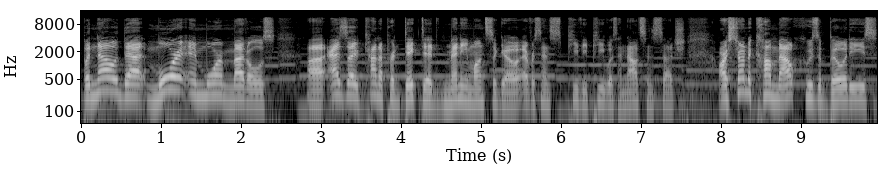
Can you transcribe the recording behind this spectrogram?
But now that more and more medals, uh, as I kind of predicted many months ago, ever since PvP was announced and such, are starting to come out whose abilities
